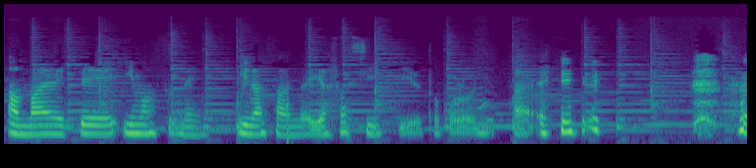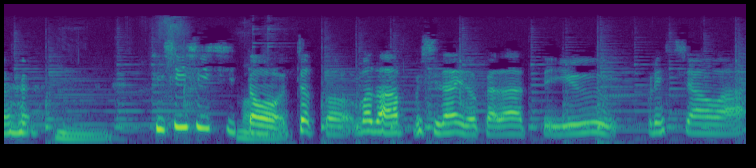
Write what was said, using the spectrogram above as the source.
甘えていますね。皆さんが優しいっていうところに。はい。うん。ひしひしと、ちょっとまだアップしないのかなっていうプレッシャーは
